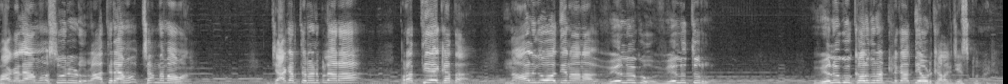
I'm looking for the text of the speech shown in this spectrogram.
పగలేమో సూర్యుడు రాత్రేమో చందమామ. జాగ్రత్త నడుపులారా. ప్రత్యేకత. నాలుగవ దినాన వెలుగు వెలుతురు. వెలుగు కలుగునట్లుగా దేవుడు కలగ చేసుకున్నాడు.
